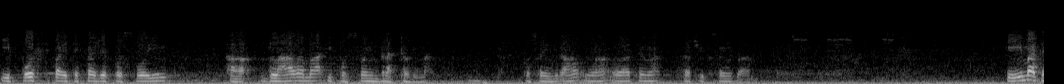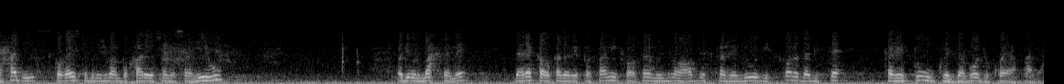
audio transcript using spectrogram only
i posipajte kaže po svojim a, glavama i po svojim bratovima. Po svojim bratovima, znači po svojim glavama. I imate hadis koga isto bili živan Buhari u svojom sahihu od Ibn Mahreme da je rekao kada bi poslanik sa osvijem uzimao abdes kaže ljudi skoro da bi se kaže tukli za vodu koja pada.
